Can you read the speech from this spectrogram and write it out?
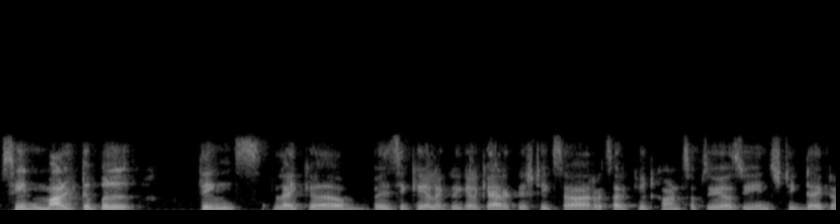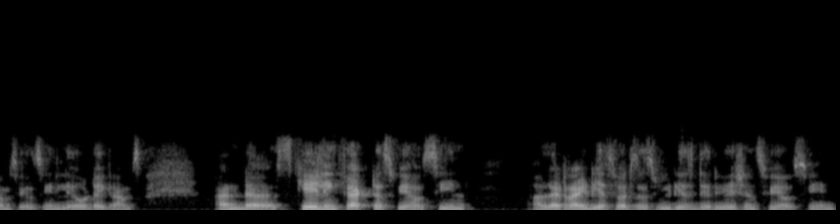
seen multiple things like uh, basic electrical characteristics or circuit concepts we have seen stick diagrams we have seen layout diagrams and uh, scaling factors we have seen uh, letter IDS versus VDS derivations we have seen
